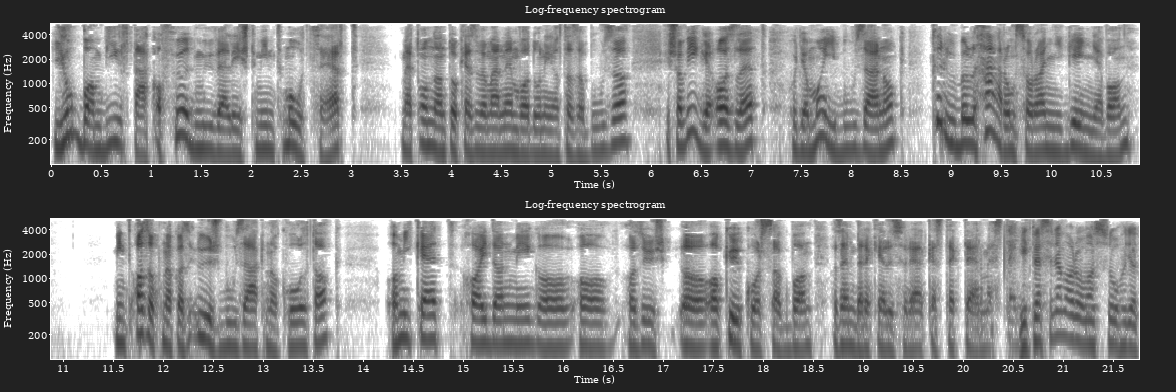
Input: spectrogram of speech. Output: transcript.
jobban bírták a földművelést, mint módszert, mert onnantól kezdve már nem vadon élt az a búza, és a vége az lett, hogy a mai búzának körülbelül háromszor annyi génje van, mint azoknak az ősbúzáknak voltak, amiket hajdan még a, a, az ős, a, a kőkorszakban az emberek először elkezdtek termeszteni. Itt persze nem arról van szó, hogy a,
